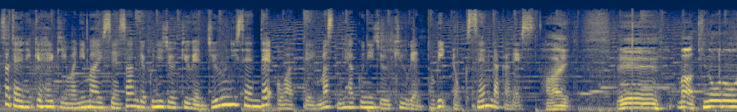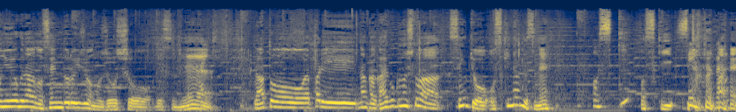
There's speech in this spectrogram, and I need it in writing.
さて日経平均は2万1329円12銭で終わっています。229円飛び6銭高です。はいえー、まあ昨日のニューヨークダウの1000ドル以上の上昇ですね、はい、あとやっぱりなんか外国の人は選挙お好きなんですね。お好き？お好き。選挙が、はい、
